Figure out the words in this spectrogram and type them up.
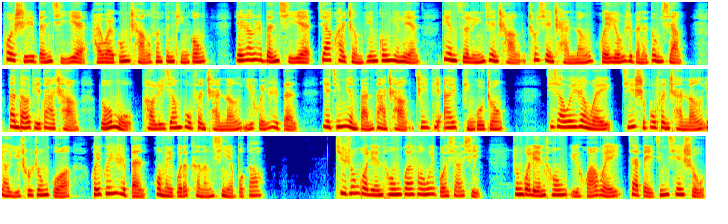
迫使日本企业海外工厂纷纷停工，也让日本企业加快整编供应链，电子零件厂出现产能回流日本的动向。半导体大厂罗姆考虑将部分产能移回日本。液晶面板大厂 JDI 评估中，纪晓薇认为，即使部分产能要移出中国，回归日本或美国的可能性也不高。据中国联通官方微博消息。中国联通与华为在北京签署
